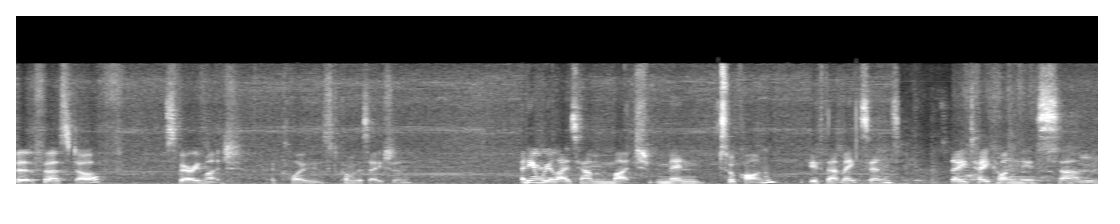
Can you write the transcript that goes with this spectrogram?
But first off, it's very much a closed conversation. I didn't realise how much men took on, if that makes sense. They take on this um,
